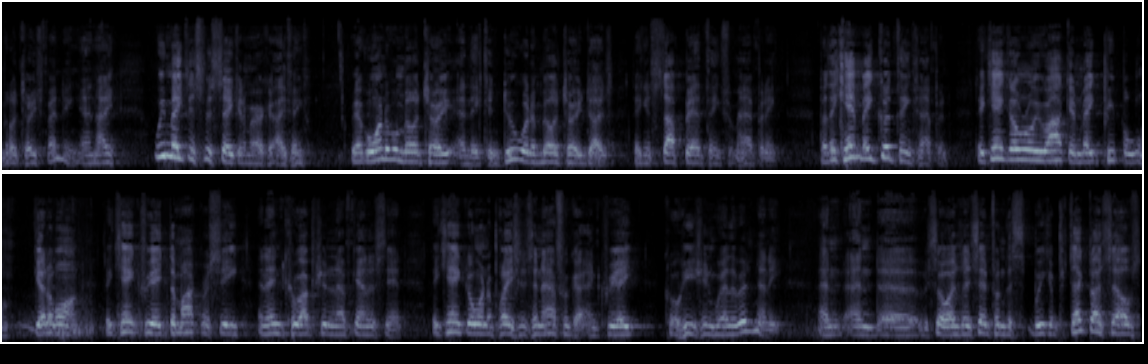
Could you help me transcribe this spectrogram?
military spending. And I, we make this mistake in America, I think. We have a wonderful military, and they can do what a military does. They can stop bad things from happening. But they can't make good things happen. They can't go to Iraq and make people get along. They can't create democracy and end corruption in Afghanistan. They can't go into places in Africa and create cohesion where there isn't any. And, and uh, so, as I said, from this, we can protect ourselves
